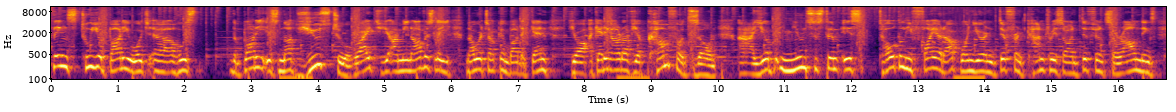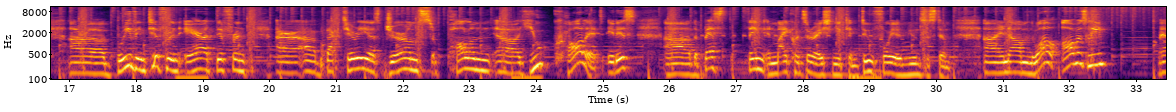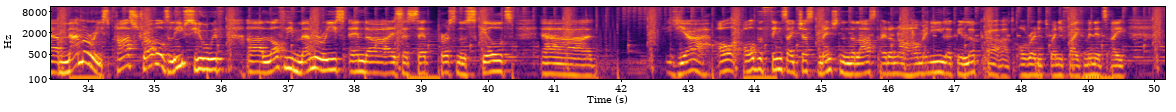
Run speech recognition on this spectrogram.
things to your body which uh, who's the body is not used to, right? I mean, obviously, now we're talking about again, you're getting out of your comfort zone. Uh, your immune system is totally fired up when you're in different countries or in different surroundings, uh, breathing different air, different uh, uh, bacteria, germs, pollen, uh, you call it. It is uh, the best thing in my consideration you can do for your immune system. and um, well, obviously, uh, memories past travels leaves you with uh, lovely memories and uh, as i said personal skills uh, yeah all all the things i just mentioned in the last i don't know how many let me look uh, already 25 minutes. I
